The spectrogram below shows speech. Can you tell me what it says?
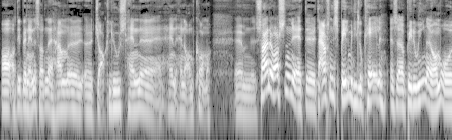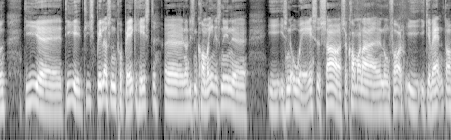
og, og det er blandt andet sådan, at ham, øh, øh, Jock Luce, han, øh, han, han omkommer. Øhm, så er det jo også sådan, at øh, der er jo sådan et spil med de lokale, altså beduiner i området. De, øh, de, de spiller sådan på begge heste, øh, når de sådan kommer ind i sådan en... Øh, i, i sådan en oase, så, så kommer der nogle folk i, i gevanter,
